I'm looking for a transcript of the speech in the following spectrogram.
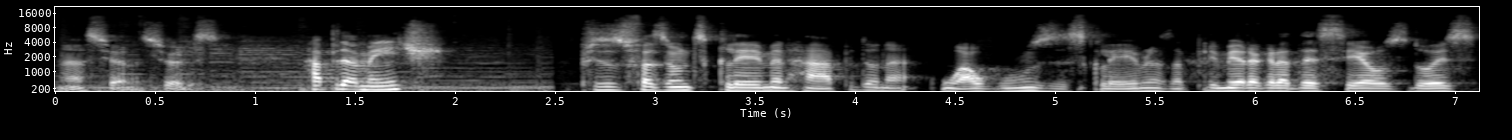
né, senhoras e senhores. Rapidamente, preciso fazer um disclaimer rápido, né? Alguns disclaimers. Né? Primeiro, agradecer aos dois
